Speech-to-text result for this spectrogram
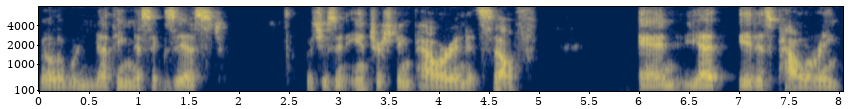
you know, where nothingness exists, which is an interesting power in itself. And yet it is powering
